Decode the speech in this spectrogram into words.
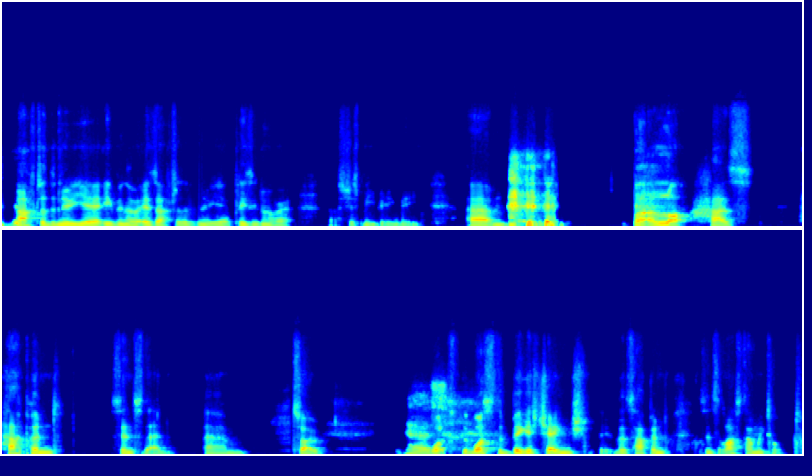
after the new year, even though it is after the new year, please ignore it. That's just me being me. But a lot has happened since then. Um, so, Yes. what's the, what's the biggest change that's happened since the last time we talked?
